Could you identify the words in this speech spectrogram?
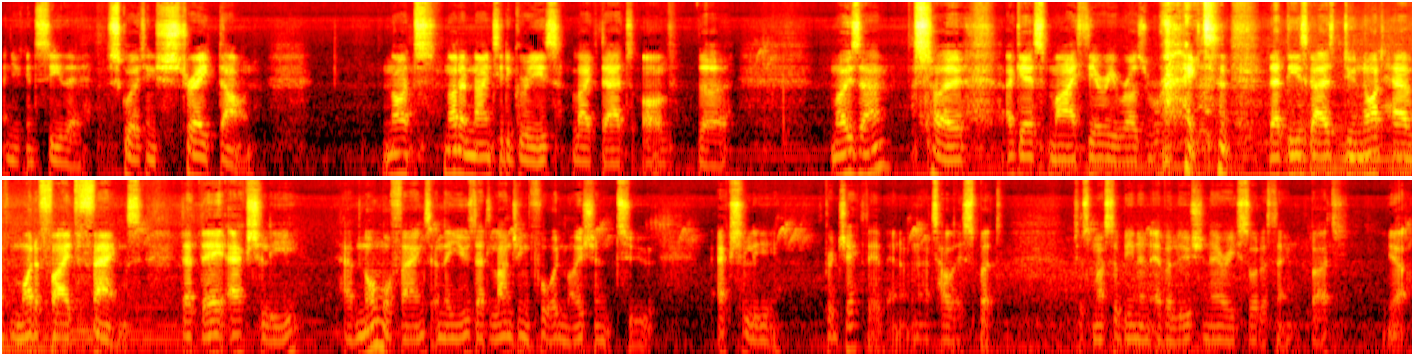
and you can see there squirting straight down. Not not at 90 degrees like that of the Mozam so I guess my theory was right that these guys do not have modified fangs that they actually have normal fangs and they use that lunging forward motion to actually project their venom and that's how they spit. Just must have been an evolutionary sort of thing but yeah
